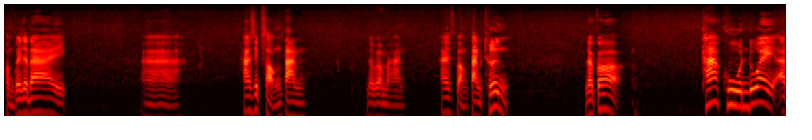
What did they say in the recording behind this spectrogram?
ผมก็จะได้ 52 ตัน โดยประมาณ 52 ตันครึ่ง แล้วก็ถ้าคูณด้วยอั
